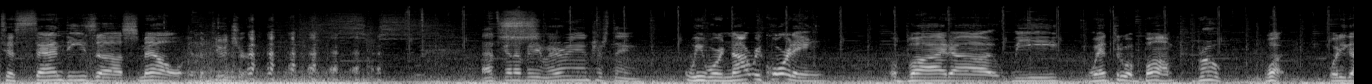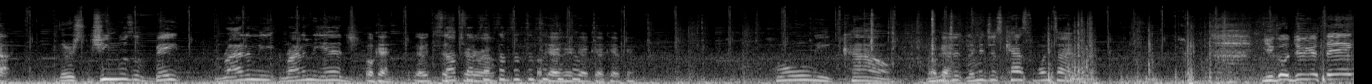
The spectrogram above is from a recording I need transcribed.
to Sandy's uh, smell in the future. That's gonna be very interesting. we were not recording, but uh, we went through a bump. Bro, What? What do you got? there's chingos of bait right in the right in the edge. Okay. Let's Stop, turn stop, around. stop, stop, stop, Okay, stop, okay, stop. okay, okay, okay. Holy cow. Let me Okay. just let me just cast one time. You go do your thing.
